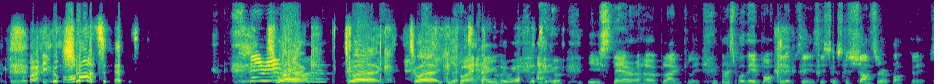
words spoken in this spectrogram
Wait, what? Shutters. Twerk, twerk, twerk. Wait, hang on. We have to do- Hang on. You stare at her blankly. That's what the apocalypse is. It's just a shutter apocalypse.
